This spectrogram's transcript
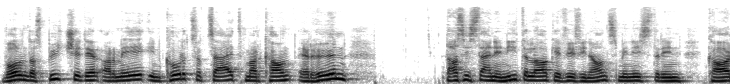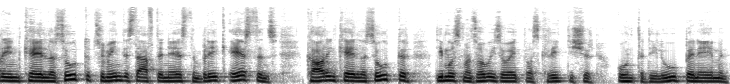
wollen das Budget der Armee in kurzer Zeit markant erhöhen. Das ist eine Niederlage für Finanzministerin Karin Keller-Sutter, zumindest auf den ersten Blick. Erstens, Karin Keller-Sutter, die muss man sowieso etwas kritischer unter die Lupe nehmen.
